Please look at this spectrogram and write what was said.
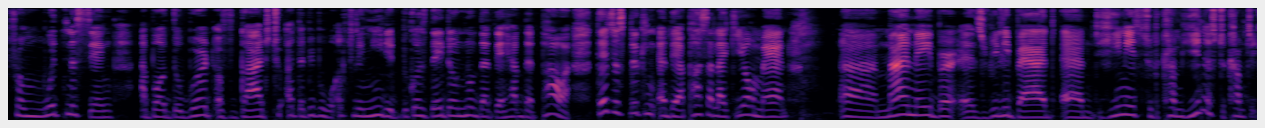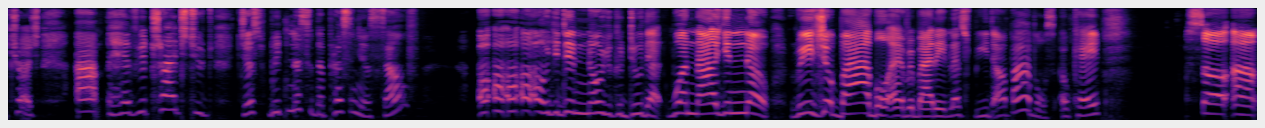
from witnessing about the word of God to other people who actually need it because they don't know that they have that power. They're just looking at their pastor like, yo man, uh, my neighbor is really bad and he needs to come he needs to come to church. Uh, have you tried to just witness to the person yourself? Oh, oh oh oh oh you didn't know you could do that. Well now you know. Read your bible everybody. Let's read our bibles okay? So, uh,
